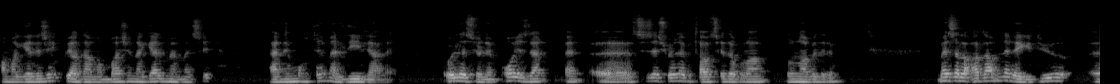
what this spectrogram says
ama gelecek bir adamın başına gelmemesi yani muhtemel değil yani. Öyle söyleyeyim. O yüzden ben e, size şöyle bir tavsiyede bulun- bulunabilirim. Mesela adam nereye gidiyor? E,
